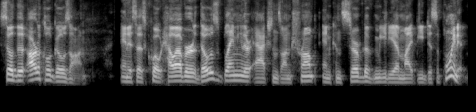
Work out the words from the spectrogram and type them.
so the article goes on and it says, quote, however, those blaming their actions on Trump and conservative media might be disappointed.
